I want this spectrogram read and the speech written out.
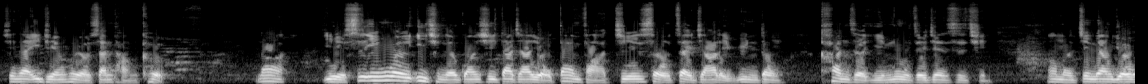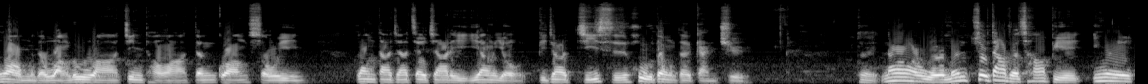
现在一天会有三堂课。那也是因为疫情的关系，大家有办法接受在家里运动、看着荧幕这件事情。那我们尽量优化我们的网络啊、镜头啊、灯光、收音，让大家在家里一样有比较及时互动的感觉。对，那我们最大的差别，因为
